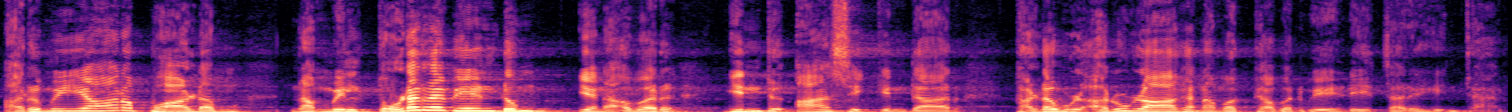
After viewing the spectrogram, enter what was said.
அருமையான பாடம் நம்மில் தொடர வேண்டும் என அவர் இன்று ஆசிக்கின்றார். கடவுள் அருளாக நமக்கு அவர் வேண்டி தருகின்றார்.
